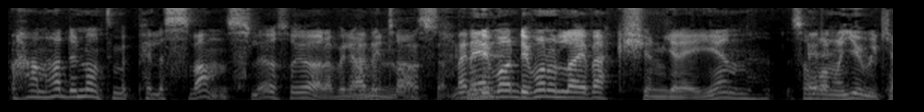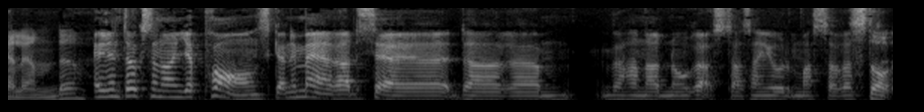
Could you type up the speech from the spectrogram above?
Han hade någonting med Pelle Svanslös att göra vill Ja, jag jag minnas. Men, Men det, var, det var nog live action grejen Som var det- någon julkalender Är det inte också någon japansk animerad serie där, um, där han hade någon röst? Alltså han gjorde massa röster. Sta-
